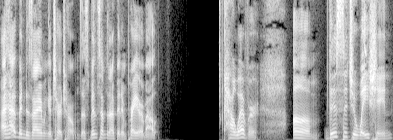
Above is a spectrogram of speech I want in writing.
I have been desiring a church home. That's been something I've been in prayer about. However, um this situation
